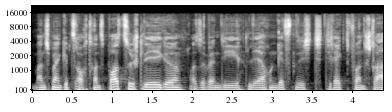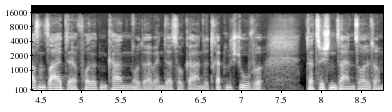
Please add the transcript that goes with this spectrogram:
manchmal gibt es auch Transportzuschläge, also wenn die Leerung jetzt nicht direkt von Straßenseite erfolgen kann oder wenn da sogar eine Treppenstufe dazwischen sein sollte.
